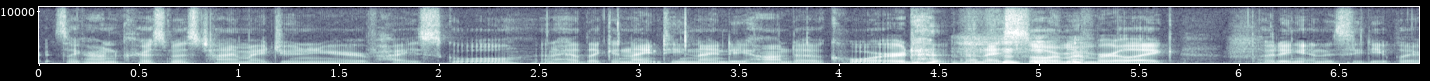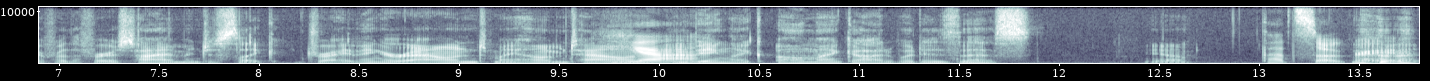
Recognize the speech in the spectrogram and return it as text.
it's like around Christmas time, my junior year of high school, and I had like a 1990 Honda Accord, and I still remember like putting it in the CD player for the first time and just like driving around my hometown Yeah. and being like, "Oh my god, what is this?" Yeah, That's so great.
